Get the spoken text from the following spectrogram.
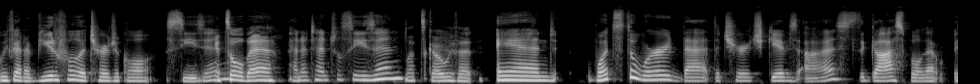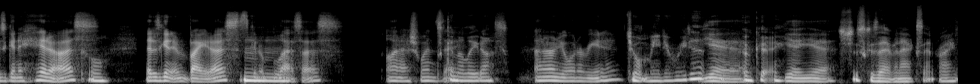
We've got a beautiful liturgical season. It's all there. penitential season. Let's go with it. And what's the word that the church gives us, the gospel that is going to hit us, Cool. that is going to invite us, it's going Mhm. to bless us on Ash Wednesday? It's going to lead us. I don't know. You want to read it? Do you want me to read it? Yeah. Okay. Yeah, yeah. It's just because I have an accent, right?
